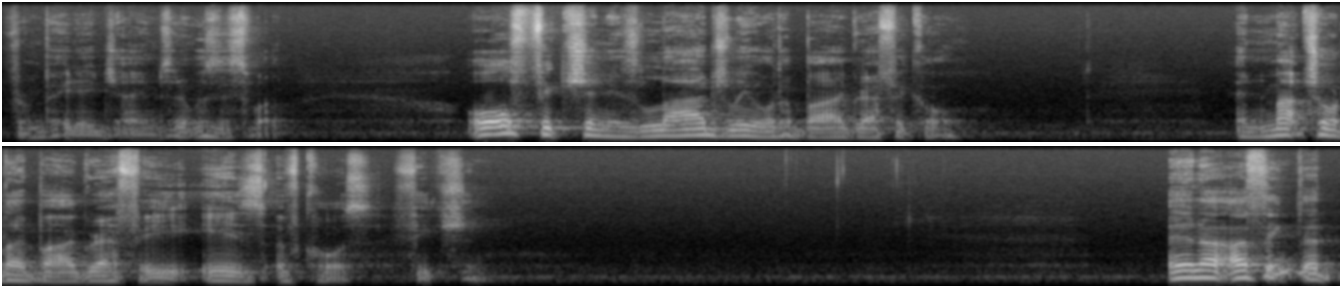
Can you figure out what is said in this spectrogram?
from P.D. James, and it was this one all fiction is largely autobiographical, and much autobiography is, of course, fiction. And I think that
